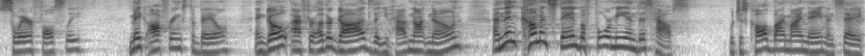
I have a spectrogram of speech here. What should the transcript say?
swear falsely, make offerings to Baal, and go after other gods that you have not known, and then come and stand before me in this house, which is called by my name, and say,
